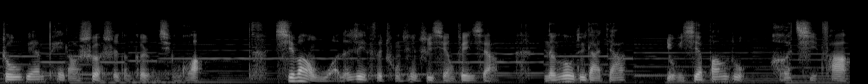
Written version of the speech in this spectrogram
周边配套设施等各种情况，希望我的这次重庆之行分享能够对大家有一些帮助和启发。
